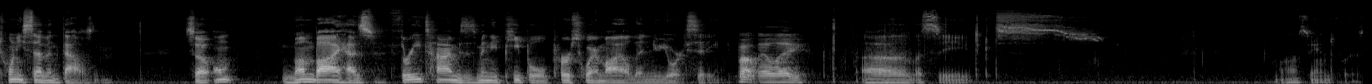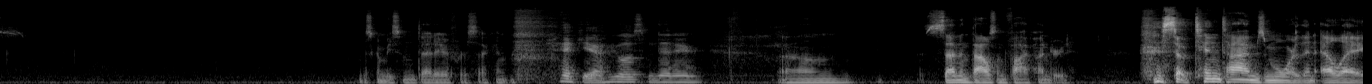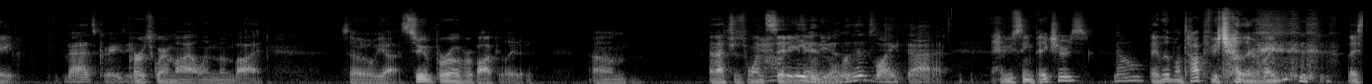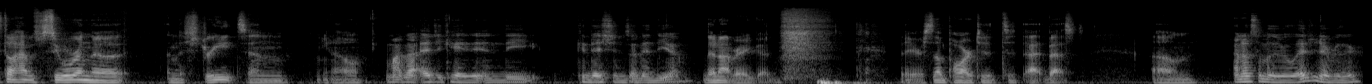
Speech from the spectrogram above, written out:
twenty-seven thousand. So um, Mumbai has three times as many people per square mile than New York City. About LA. Uh, let's see. Los Angeles. There's gonna be some dead air for a second. Heck yeah, who loves some dead air? Um, seven thousand five hundred. so ten times more than LA That's crazy. per square mile in Mumbai. So yeah, super overpopulated. Um, and that's just one How city in even India. lives like that? Have you seen pictures? No. They live on top of each other. Like they still have sewer in the in the streets, and you know Am I'm not educated in the conditions of India. they're not very good. they are subpar to, to at best. Um, I know some of the religion over there.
